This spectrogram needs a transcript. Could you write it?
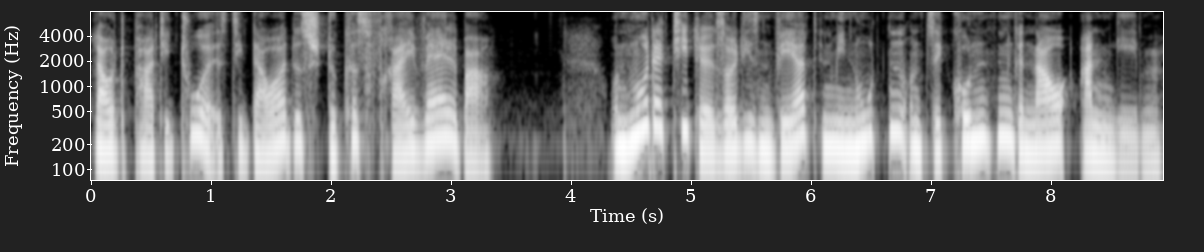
Laut Partitur ist die Dauer des Stückes frei wählbar. Und nur der Titel soll diesen Wert in Minuten und Sekunden genau angeben.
